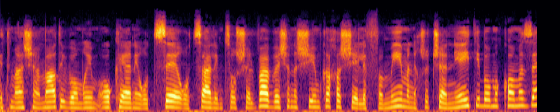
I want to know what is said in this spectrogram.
את מה שאמרתי ואומרים, אוקיי, אני רוצה, רוצה למצוא שלווה, ויש אנשים ככה שלפעמים, אני חושבת שאני הייתי במקום הזה,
